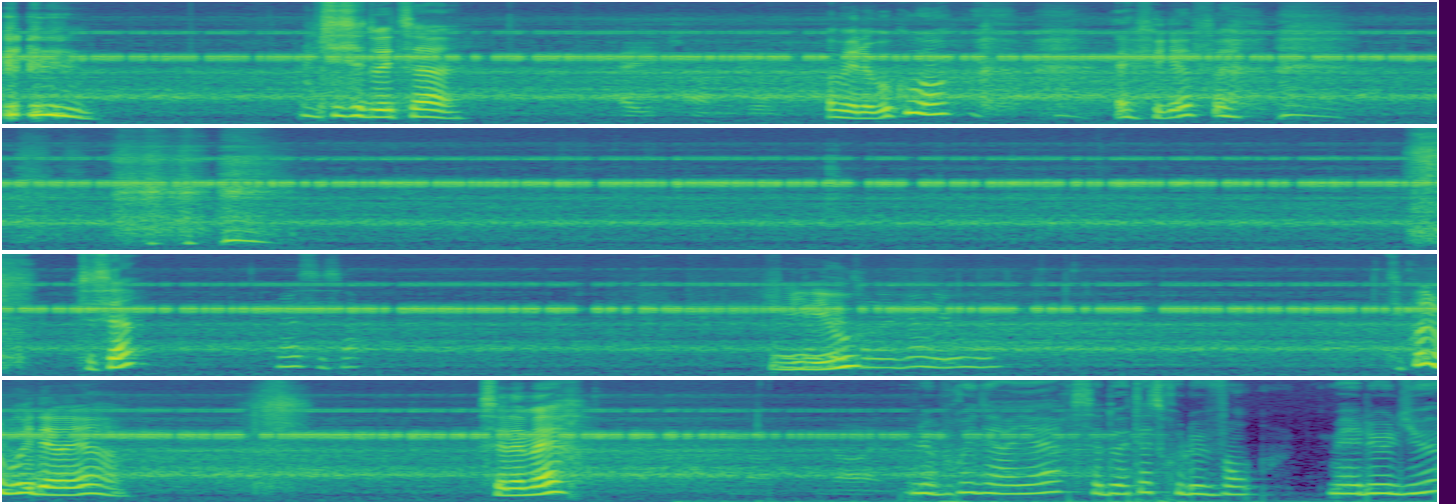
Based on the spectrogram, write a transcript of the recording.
si ça doit être ça. Ah mais il y en a beaucoup hein. Eh, fais gaffe. C'est ça Ouais, c'est ça. Il est où C'est quoi le bruit derrière C'est la mer Le bruit derrière, ça doit être le vent. Mais le lieu,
